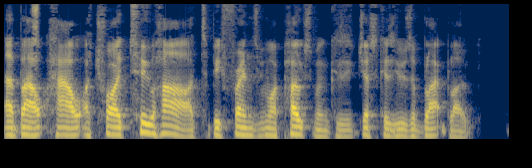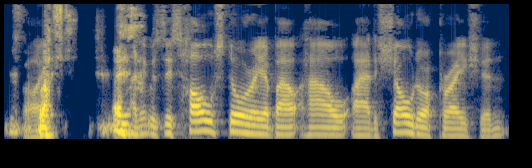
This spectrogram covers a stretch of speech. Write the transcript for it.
about how I tried too hard to be friends with my postman because just because he was a black bloke, right? Right. and it was this whole story about how I had a shoulder operation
